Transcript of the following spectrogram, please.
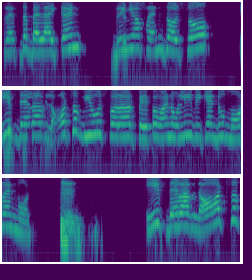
press the bell icon, bring your friends also. If Yes. there are lots of views for our paper one, only we can do more and more. Hmm. If there are lots of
